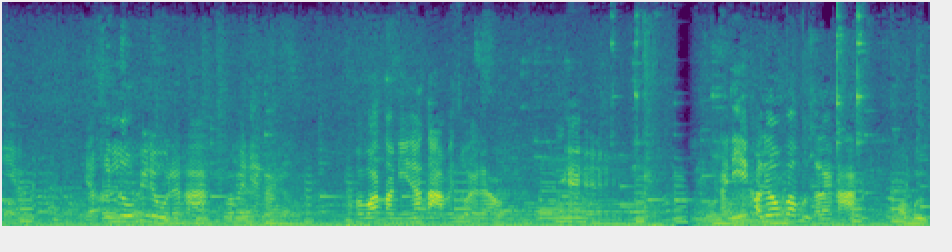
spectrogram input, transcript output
เนี่ยเดี๋ยวขึ้นรูปให้ดูนะคะว่าเป็นยังไงเพราะว่าตอนนี้หน้าตาไม่สวยแล้ว อันนี้เขาเรียกว่าปลาหมึกอะไรคะ ปลาหมึก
